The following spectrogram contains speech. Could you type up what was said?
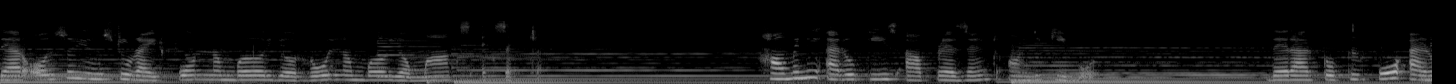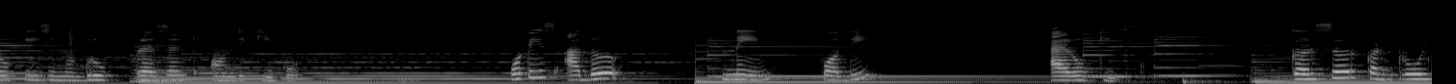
They are also used to write phone number, your roll number, your marks, etc. How many arrow keys are present on the keyboard? There are total 4 arrow keys in a group present on the keyboard. What is other name for the arrow keys? Cursor control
